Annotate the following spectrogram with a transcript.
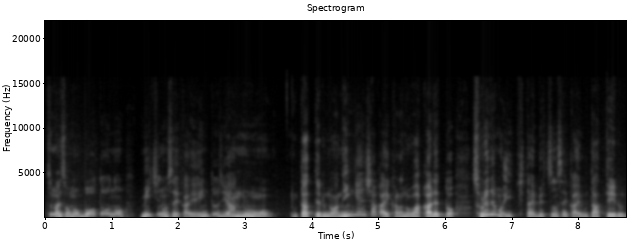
つまりその冒頭の未知の世界へイントゥジアンヌーンを歌ってるのは人間社会からの別れとそれでも生きたい別の世界を歌っている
